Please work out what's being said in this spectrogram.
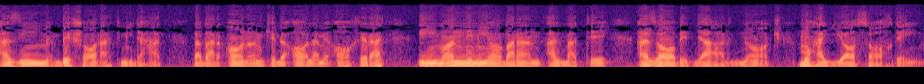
عظیم بشارت می دهد و بر آنان که به عالم آخرت ایمان نمی آورند البته عذاب دردناک مهیا ساخته ایم.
